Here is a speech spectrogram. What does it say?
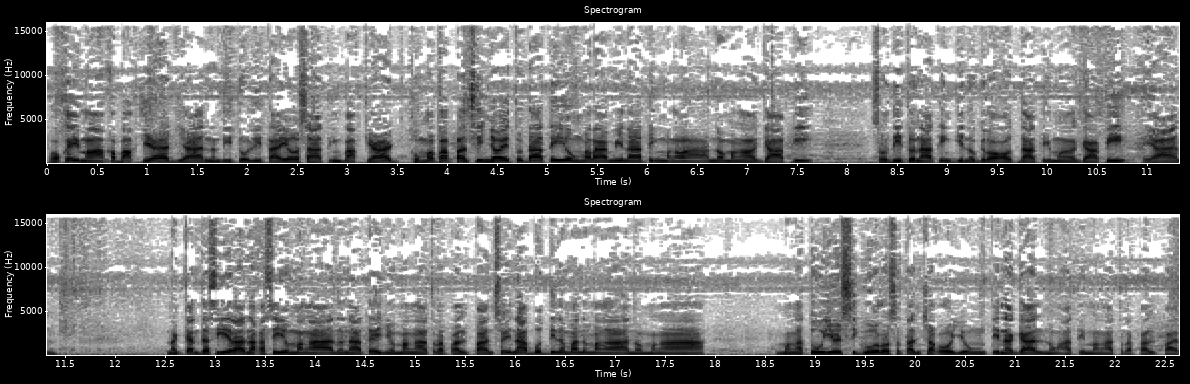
Okay mga ka-backyard, yan, nandito ulit tayo sa ating backyard. Kung mapapansin nyo, ito dati yung marami nating mga, ano, mga gapi. So dito natin gino-grow out dati yung mga gapi. Ayan. Nagkandasira na kasi yung mga, ano natin, yung mga trapal pan. So inabot din naman ng mga, ano, mga, mga 2 years siguro sa tansya ko yung tinagal ng ating mga trapal pan.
